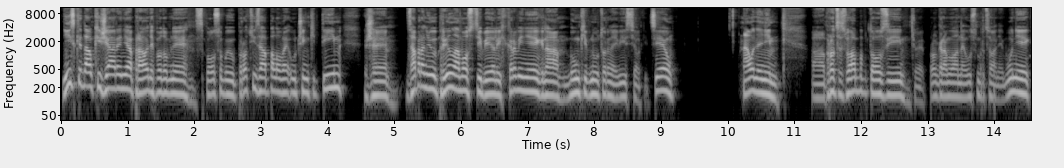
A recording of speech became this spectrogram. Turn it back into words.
Nízke dávky žiarenia pravdepodobne spôsobujú protizápalové účinky tým, že zabraňujú prilnavosti bielých krviniek na bunky vnútornej výstielky ciev, navodením procesu apoptózy, čo je programované usmrcovanie buniek,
